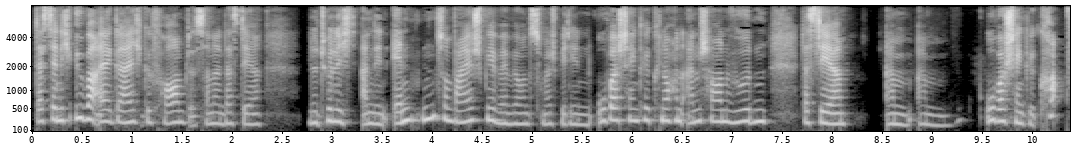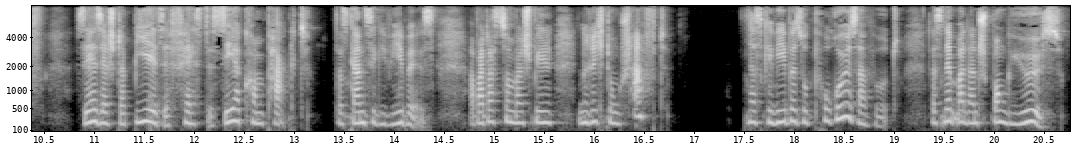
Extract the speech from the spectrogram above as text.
dass der nicht überall gleich geformt ist, sondern dass der natürlich an den Enden zum Beispiel, wenn wir uns zum Beispiel den Oberschenkelknochen anschauen würden, dass der am, am Oberschenkelkopf sehr, sehr stabil, sehr fest ist, sehr kompakt, das ganze Gewebe ist. Aber das zum Beispiel in Richtung schafft, das Gewebe so poröser wird. Das nennt man dann spongiös.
